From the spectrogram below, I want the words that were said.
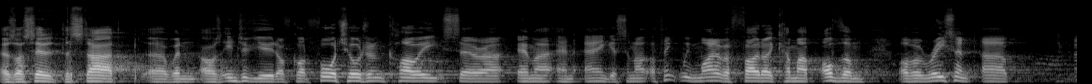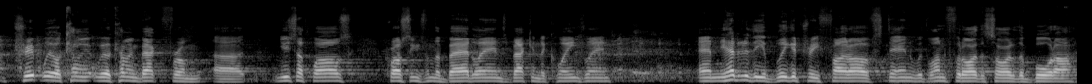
As I said at the start, uh, when I was interviewed, I've got four children Chloe, Sarah, Emma, and Angus. And I, I think we might have a photo come up of them of a recent uh, trip. We were, coming, we were coming back from uh, New South Wales, crossing from the Badlands back into Queensland. And you had to do the obligatory photo of stand with one foot either side of the border.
